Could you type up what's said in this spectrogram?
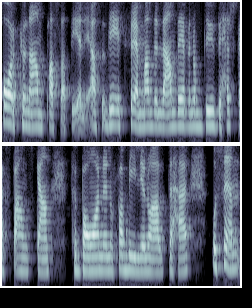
har kunnat anpassa er. Alltså det är ett främmande land, även om du behärskar spanskan för barnen och familjen och allt det här. Och sen,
